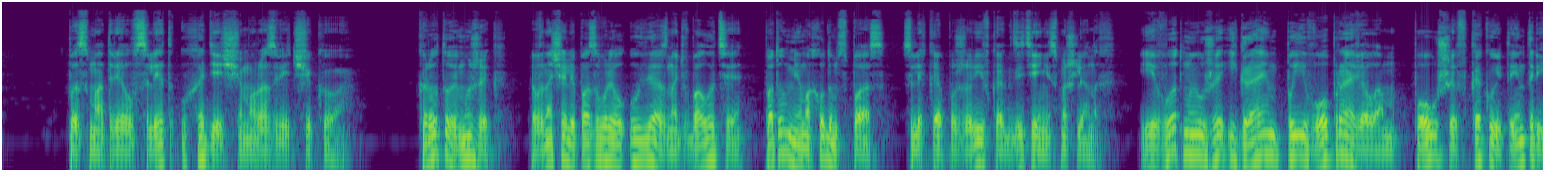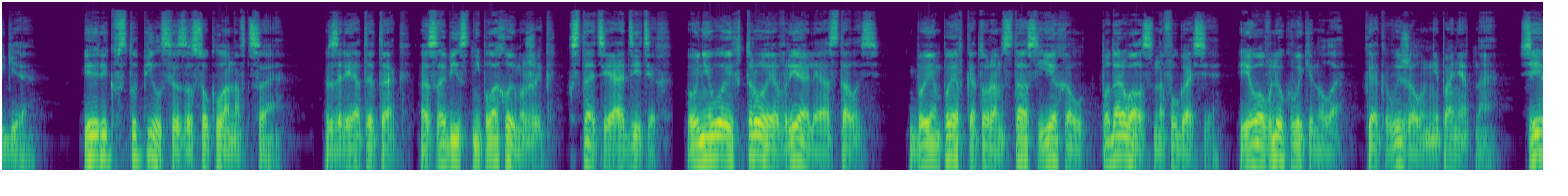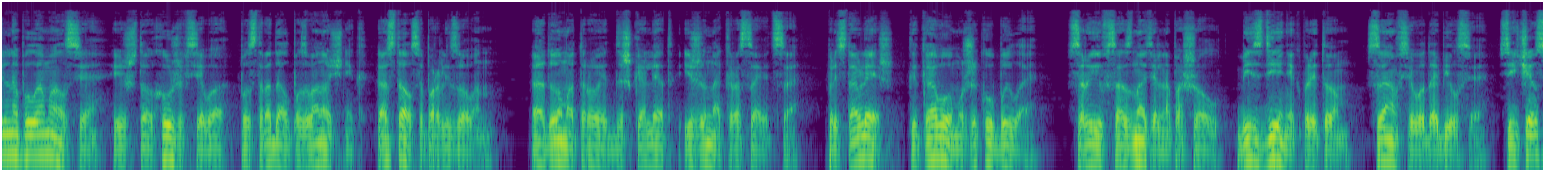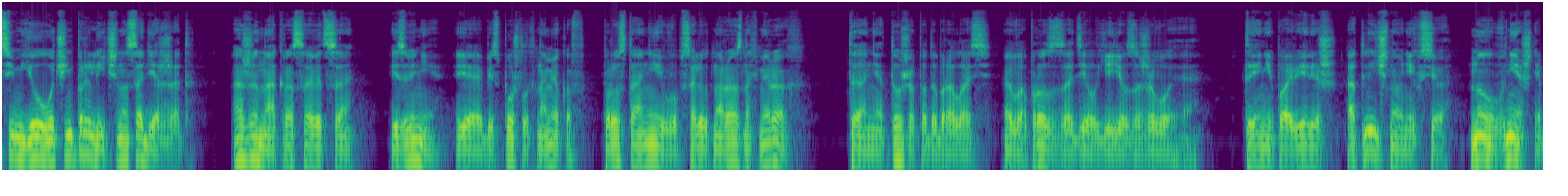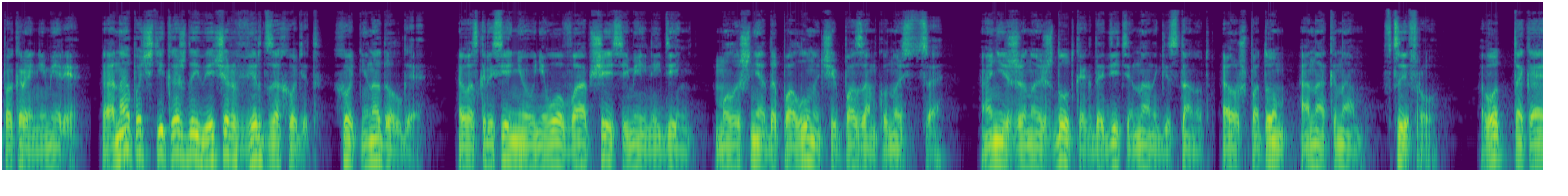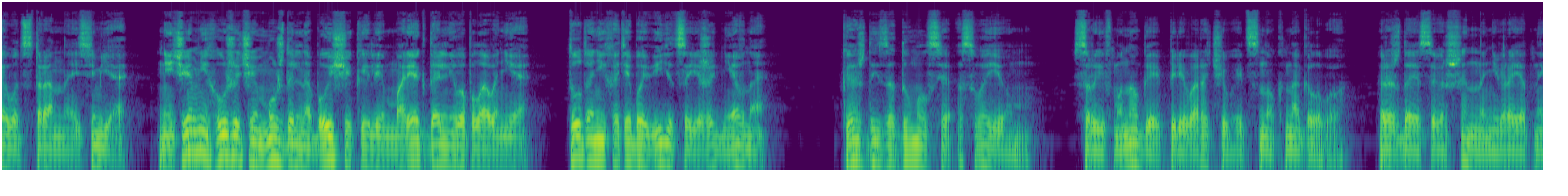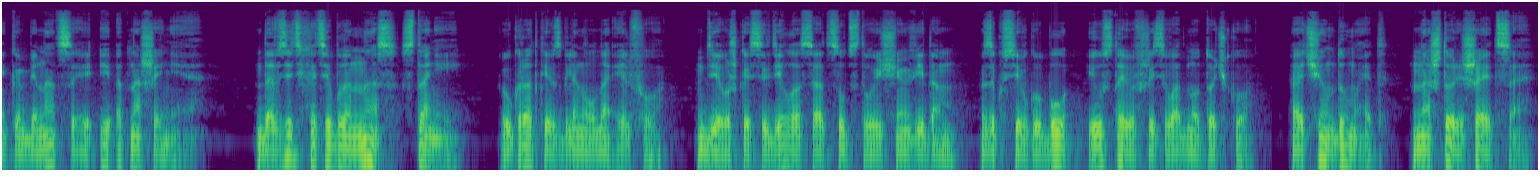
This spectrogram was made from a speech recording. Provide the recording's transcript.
Посмотрел вслед уходящему разведчику. «Крутой мужик. Вначале позволил увязнуть в болоте, потом мимоходом спас, слегка пожурив, как детей несмышленых. И вот мы уже играем по его правилам, по уши в какой-то интриге». Эрик вступился за суклановца. «Зря ты так. Особист неплохой мужик. Кстати, о детях. У него их трое в реале осталось. БМП, в котором Стас ехал, подорвался на фугасе. Его в люк выкинуло. Как выжил, непонятно. Сильно поломался, и что хуже всего, пострадал позвоночник, остался парализован. А дома трое дошколят и жена красавица. Представляешь, каково мужику было? Срыв сознательно пошел, без денег притом, сам всего добился. Сейчас семью очень прилично содержат. А жена красавица... Извини, я без пошлых намеков. Просто они в абсолютно разных мирах. Таня тоже подобралась. Вопрос задел ее за живое. «Ты не поверишь, отлично у них все. Ну, внешне, по крайней мере. Она почти каждый вечер в вирт заходит, хоть ненадолго. В воскресенье у него вообще семейный день. Малышня до полуночи по замку носится. Они с женой ждут, когда дети на ноги станут, а уж потом она к нам, в цифру. Вот такая вот странная семья. Ничем не хуже, чем муж-дальнобойщик или моряк дальнего плавания. Тут они хотя бы видятся ежедневно. Каждый задумался о своем. Срыв многое переворачивает с ног на голову, рождая совершенно невероятные комбинации и отношения. Да взять хотя бы нас с Таней. Украдкой взглянул на эльфу. Девушка сидела с отсутствующим видом, закусив губу и уставившись в одну точку. О чем думает? На что решается?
